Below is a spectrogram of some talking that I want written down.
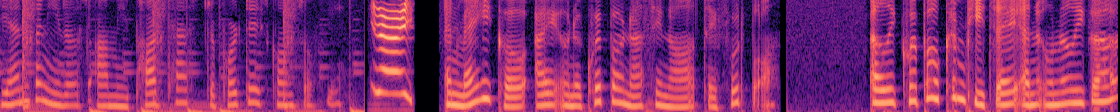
Bienvenidos a mi podcast Deportes con Sophie. Yay! En México hay un equipo nacional de fútbol. El equipo compite en una liga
